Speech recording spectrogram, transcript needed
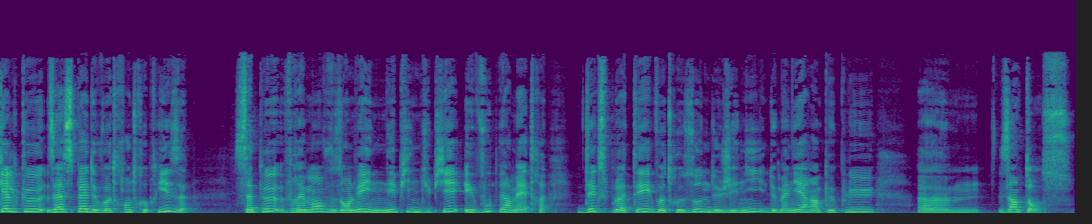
quelques aspects de votre entreprise, ça peut vraiment vous enlever une épine du pied et vous permettre d'exploiter votre zone de génie de manière un peu plus euh, intense.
